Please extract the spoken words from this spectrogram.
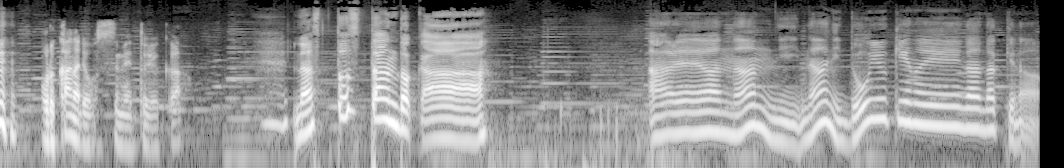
俺かなりおすすめというか、ラストスタンドか。あれは何？何？どういう系の映画だっけな？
